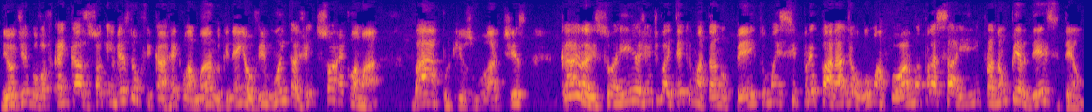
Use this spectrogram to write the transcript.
E eu digo, eu vou ficar em casa. Só que em vez de eu ficar reclamando, que nem eu vi muita gente só reclamar, bah, porque os artistas. Cara, isso aí a gente vai ter que matar no peito, mas se preparar de alguma forma para sair, para não perder esse tempo.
